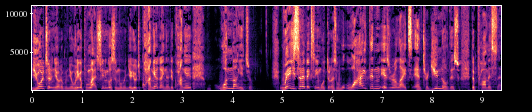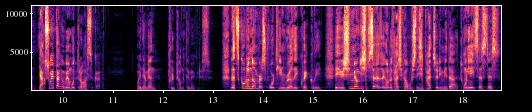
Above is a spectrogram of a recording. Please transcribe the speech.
6월절은 여러분요 우리가 보면 알 수 있는 것을 보면요 광야가 있는데 광야에 원망이 있죠. 왜 이스라엘 백성이 못 들어가서 Why didn't Israelites enter? You know this, the promised land. 약속의 땅에 왜 못 들어갔을까요? 왜냐면 불평 때문에 그랬어요. Let's go to Numbers 14 really quickly. 이 신명기 14장으로 다시 가봅시다. 28절입니다. 28 says this.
